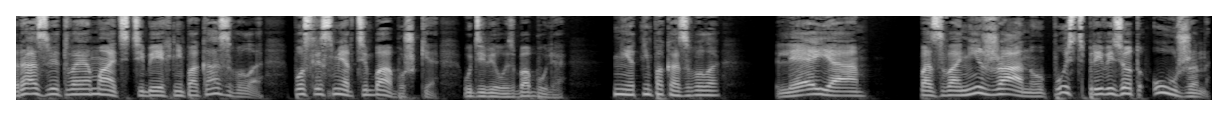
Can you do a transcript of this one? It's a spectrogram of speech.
«Разве твоя мать тебе их не показывала после смерти бабушки?» — удивилась бабуля. «Нет, не показывала». «Лея, позвони Жанну, пусть привезет ужин.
